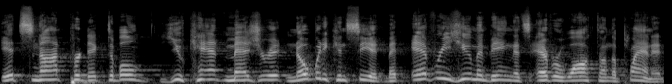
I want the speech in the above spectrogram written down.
It's not predictable. You can't measure it. Nobody can see it. But every human being that's ever walked on the planet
